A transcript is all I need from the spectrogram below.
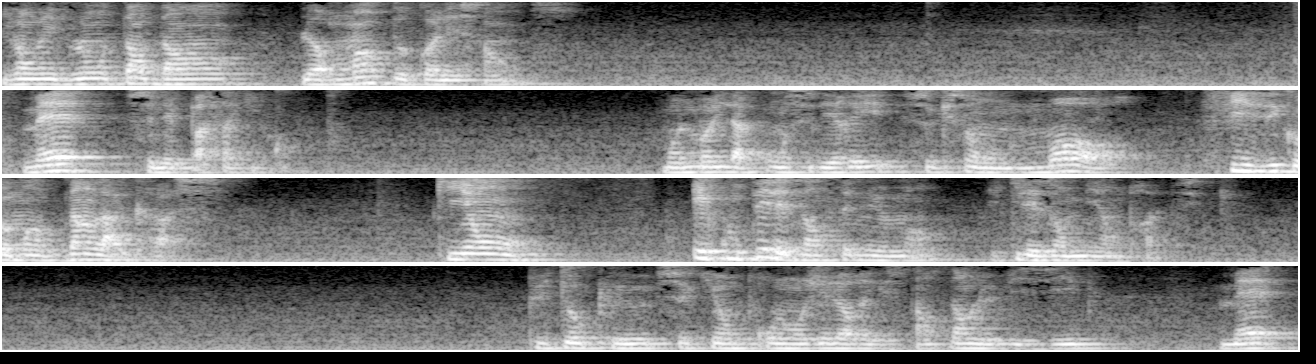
Ils vont vivre longtemps dans leur manque de connaissances. Mais ce n'est pas ça qui compte. Mon il a considéré ceux qui sont morts physiquement dans la grâce, qui ont écouté les enseignements et qui les ont mis en pratique. Plutôt que ceux qui ont prolongé leur existence dans le visible, mais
